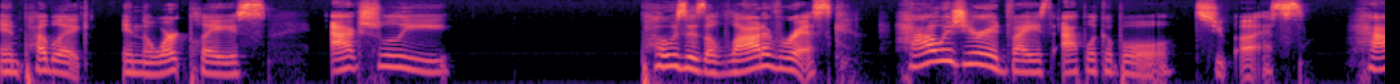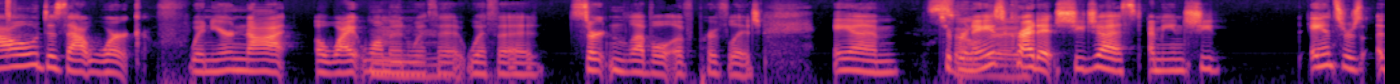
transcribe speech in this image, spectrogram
in public, in the workplace, actually poses a lot of risk? How is your advice applicable to us? How does that work when you're not a white woman with a with a certain level of privilege? And to So Brene's good. credit, she just, I mean, she answers uh,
